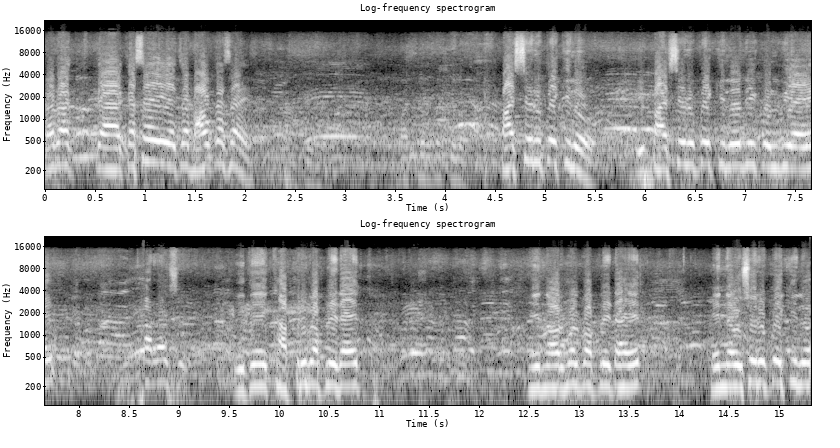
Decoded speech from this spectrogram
दादा कसा आहे? याचा भाव कसा आहे? पाचशे रुपये किलो. ही पाचशे रुपये किलोनी कोलबी आहे. इथे खापरी पापलेट आहेत. हे नॉर्मल पापलेट आहेत. हे नऊशे रुपये किलो.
